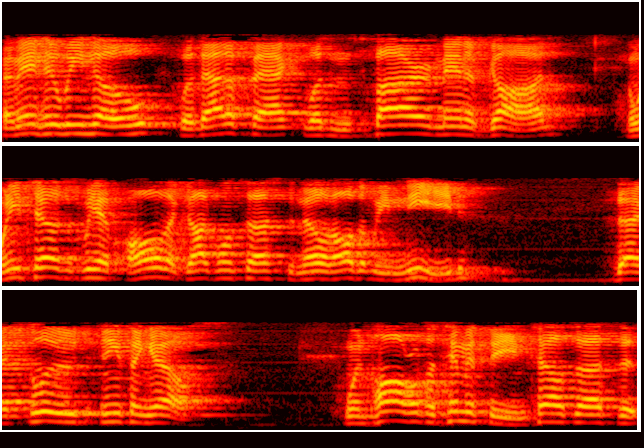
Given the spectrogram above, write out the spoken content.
A man who we know, without a fact, was an inspired man of God. And when he tells us we have all that God wants us to know and all that we need, that excludes anything else. When Paul wrote to Timothy and tells us that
